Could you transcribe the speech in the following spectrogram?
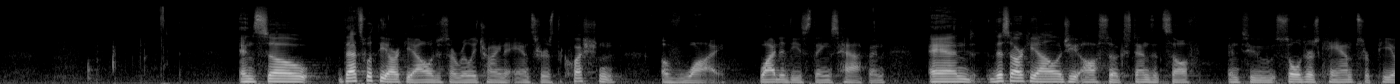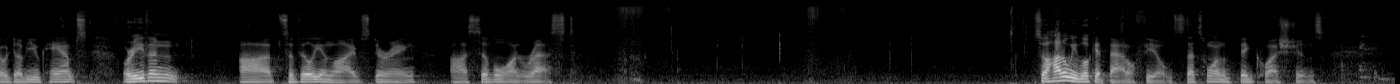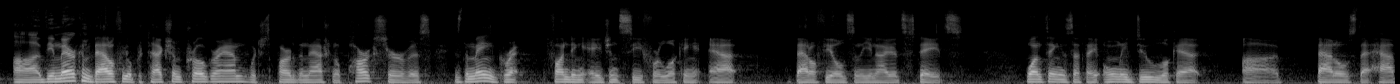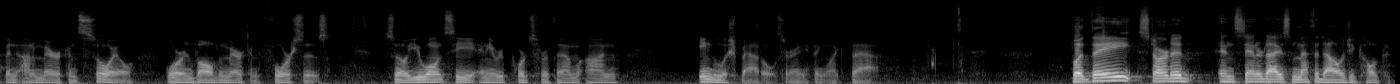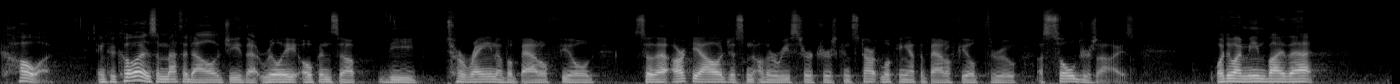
And so that's what the archaeologists are really trying to answer is the question of why. Why did these things happen? And this archaeology also extends itself into soldiers' camps or POW camps, or even uh, civilian lives during uh, civil unrest. So, how do we look at battlefields? That's one of the big questions. Uh, the American Battlefield Protection Program, which is part of the National Park Service, is the main funding agency for looking at battlefields in the United States. One thing is that they only do look at uh, battles that happen on American soil or involve American forces. So you won't see any reports for them on English battles or anything like that. But they started and standardized methodology called KOCOA. And KOCOA is a methodology that really opens up the terrain of a battlefield so that archaeologists and other researchers can start looking at the battlefield through a soldier's eyes. What do I mean by that?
